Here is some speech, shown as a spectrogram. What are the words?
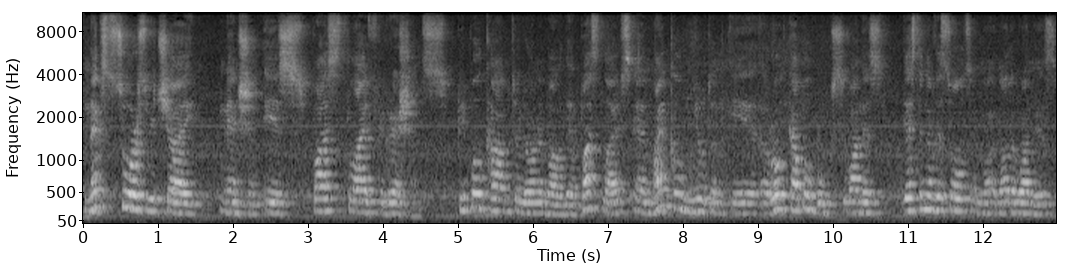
next source which I mentioned is past life regressions. People come to learn about their past lives, and Michael Newton wrote a couple books. One is Destiny of the Souls, and another one is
